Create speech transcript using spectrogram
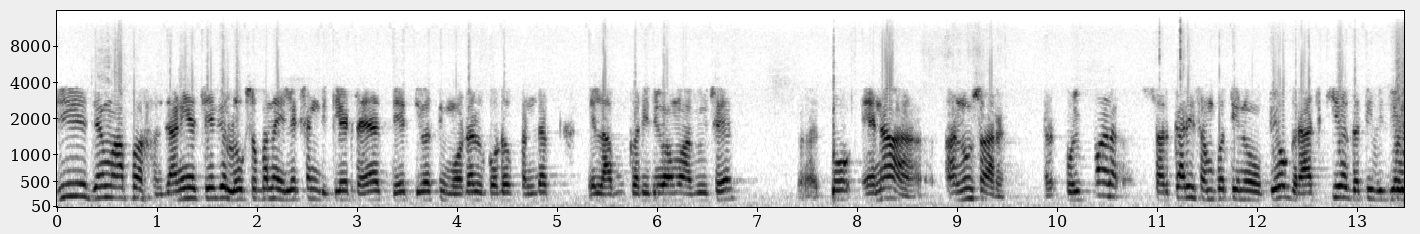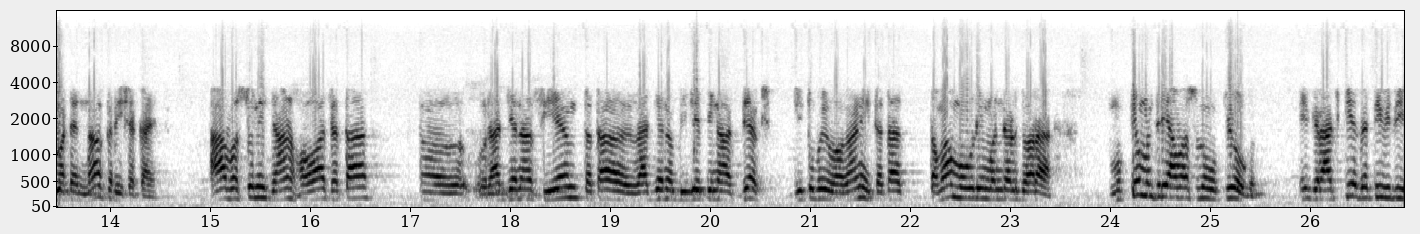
જી, જેમ આપ જાણીએ છીએ કે લોકસભાના ઇલેક્શન ડિક્લેર થયા, તે દિવસથી મોડલ કોડ ઓફ કન્ડક્ટ એ લાગુ કરી દેવામાં આવ્યું છે. તો એના અનુસાર કોઈ પણ સરકારી સંપત્તિનો ઉપયોગ રાજકીય ગતિવિધિઓ માટે ન કરી શકાય. આ વસ્તુની જાણ હોવા છતાં રાજ્યના સીએમ તથા રાજ્યના બીજેપીના અધ્યક્ષ જીતુભાઈ વઘાણી તથા તમામ મોવડી મંડળ દ્વારા મુખ્યમંત્રી આવાસનો ઉપયોગ એક રાજકીય ગતિવિધિ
